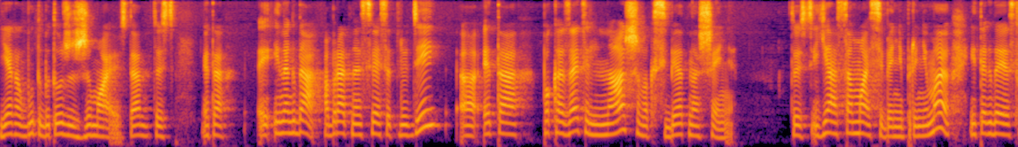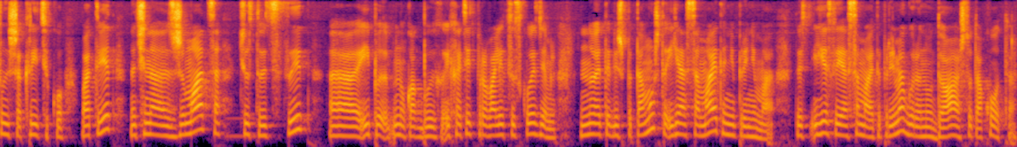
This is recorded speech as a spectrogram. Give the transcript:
я как будто бы тоже сжимаюсь. Да? То есть это иногда обратная связь от людей э, – это показатель нашего к себе отношения. То есть я сама себя не принимаю, и тогда я, слыша критику в ответ, начинаю сжиматься, чувствовать стыд э, и, ну, как бы, и хотеть провалиться сквозь землю. Но это лишь потому, что я сама это не принимаю. То есть если я сама это принимаю, говорю, ну да, что такое-то,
